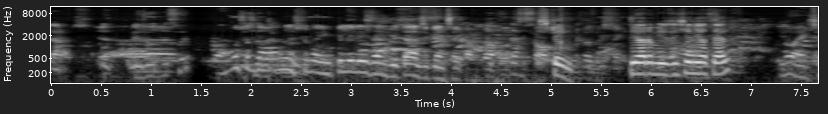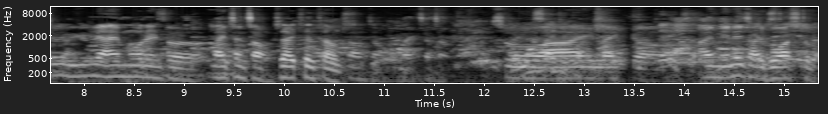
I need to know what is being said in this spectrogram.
Most of the all instruments, ukuleles and guitars, you can say come from. String. You're a musician yourself? No, actually, usually I am more into lights and sounds. Lights and sounds. Sounds, sounds, lights and sounds. So I like uh, I manage the Goa store.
